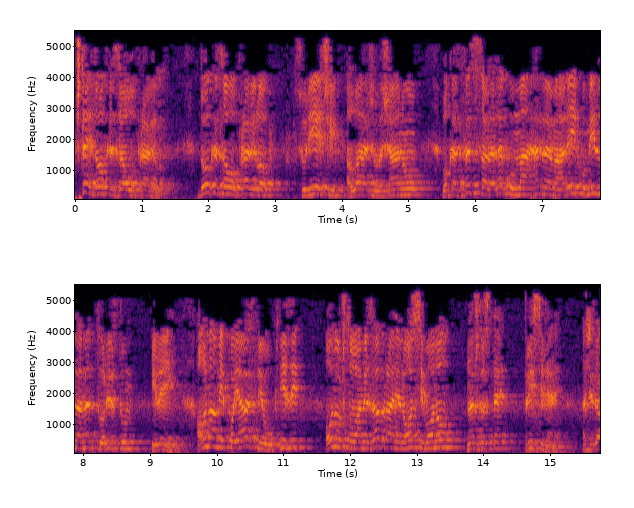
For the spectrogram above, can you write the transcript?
Šta je dokaz za ovo pravilo? Dokaz za ovo pravilo su riječi Allaha Želešanu وَكَدْ فَسَّلَ لَكُمْ مَا حَرَّمَ عَلَيْكُمْ إِلَّا مَنْ تُرِزْتُمْ إِلَيْهِ A on vam je pojasnio u knjizi ono što vam je zabranjeno osim ono na što ste prisiljeni. Znači da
